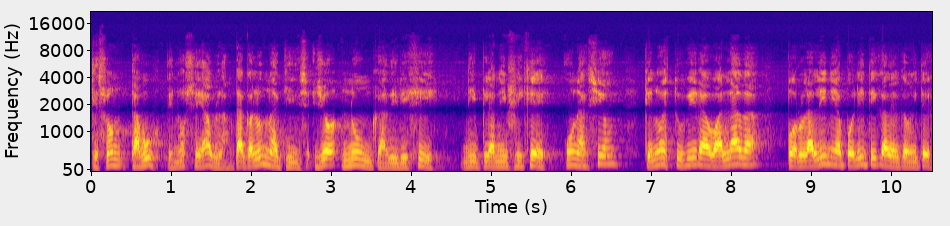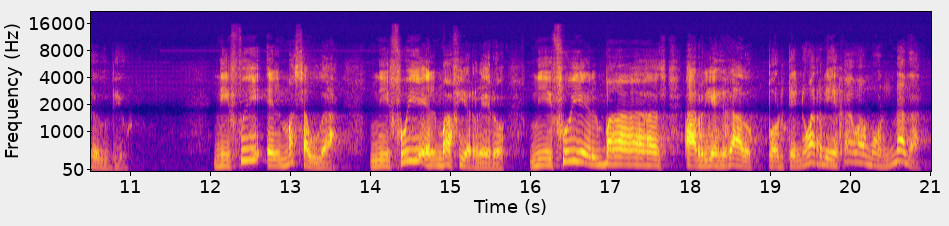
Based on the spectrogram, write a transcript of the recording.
que son tabú, que no se hablan. La columna 15, yo nunca dirigí ni planifiqué una acción que no estuviera avalada por la línea política del Comité Ejecutivo. Ni fui el más audaz, ni fui el más fierrero, ni fui el más arriesgado, porque no arriesgábamos nada.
